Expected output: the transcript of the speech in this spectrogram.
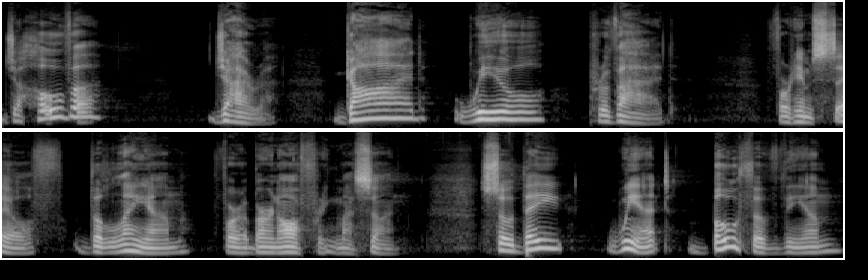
Jehovah Jireh. God will provide for himself the lamb for a burnt offering, my son. So they went both of them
